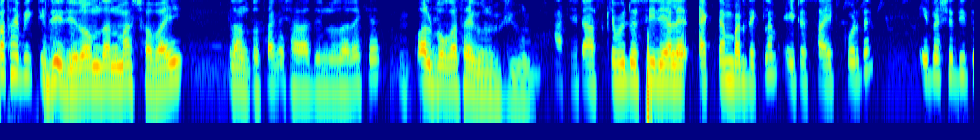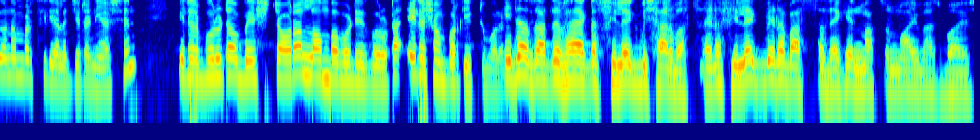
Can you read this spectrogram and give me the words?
কথায় বিক্রি জি জি রমজান মাস সবাই ক্লান্ত থাকে সারাদিন রোজা রেখে অল্প কথায় গরু বিক্রি করব। আচ্ছা এটা আজকে ভিডিও সিরিয়ালের এক নাম্বার দেখলাম এটা সাইড করে দেন এই পাশে দ্বিতীয় নাম্বার সিরিয়ালের যেটা নিয়ে আসছেন এটার বড়িটাও বেশ চওড়া লম্বা বডির গরুটা এটা সম্পর্কে একটু বলেন। এটা যাতে ভাই একটা ফিলেকবি সার বাচ্চা এটা ফিলেকবি একটা বাচ্চা দেখেন মাত্র নয় মাস বয়স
